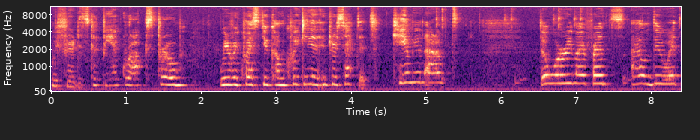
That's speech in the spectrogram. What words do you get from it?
we fear this could be a Grox probe. We request you come quickly and intercept it. Kalion out! Don't worry, my friends. I'll do it.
